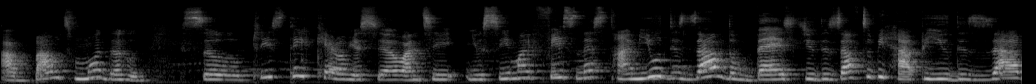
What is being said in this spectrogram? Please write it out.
about motherhood. So please take care of yourself until you see my face next time. You deserve the best. You deserve to be happy. You deserve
